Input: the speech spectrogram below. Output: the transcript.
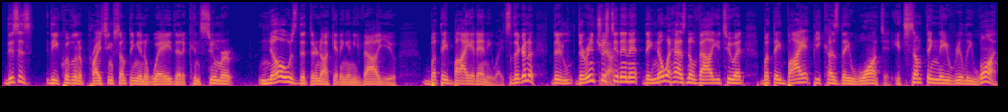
This is the equivalent of pricing something in a way that a consumer knows that they're not getting any value, but they buy it anyway. So they're gonna they're they're interested yeah. in it. They know it has no value to it, but they buy it because they want it. It's something they really want.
